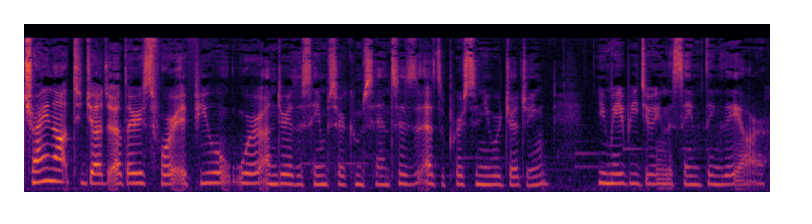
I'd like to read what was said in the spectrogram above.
Try not to judge others, for if you were under the same circumstances as the person you were judging, you may be doing the same thing they are.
